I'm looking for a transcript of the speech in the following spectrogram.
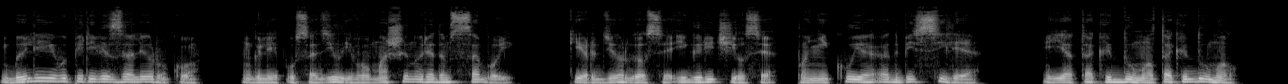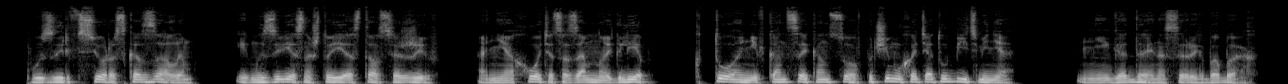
Былиеву перевязали руку. Глеб усадил его в машину рядом с собой. Кир дергался и горячился, паникуя от бессилия. Я так и думал, так и думал. Пузырь все рассказал им. Им известно, что я остался жив. Они охотятся за мной, Глеб. Кто они, в конце концов? Почему хотят убить меня? Не гадай на сырых бабах,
